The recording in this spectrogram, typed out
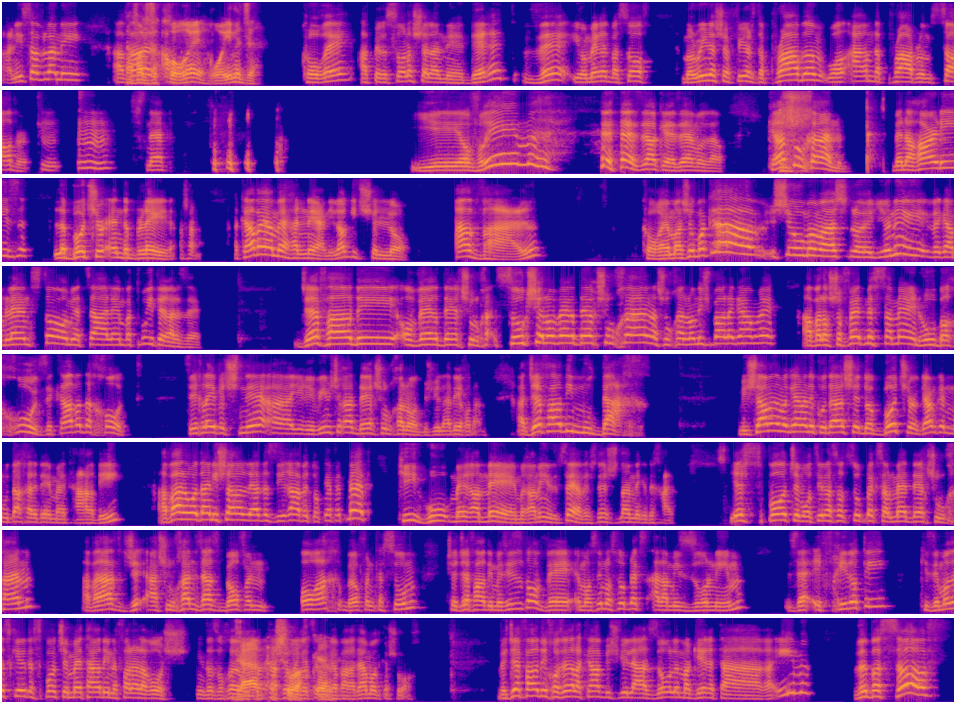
אני סבלני, אבל... אבל זה קורה, רואים את זה. קורה, הפרסונה שלה נהדרת, והיא אומרת בסוף, מרינה שפיר is the problem, well I'm the problem solver. Mm, mm, snap. י- עוברים, זה אוקיי, זה היה מוזר. קרב שולחן בין ההרדיז לבוטשר אנד הבלייד. עכשיו, הקרב היה מהנה, אני לא אגיד שלא, אבל קורה משהו בקרב שהוא ממש לא הגיוני, וגם לנד סטורם יצא עליהם בטוויטר על זה. ג'ף הרדי עובר דרך שולחן, סוג של עובר דרך שולחן, השולחן לא נשבר לגמרי, אבל השופט מסמן, הוא בחוץ, זה קרב הדחות. צריך להעיף את שני היריבים שלך דרך שולחנות בשביל להדיח אותם. אז ג'ף הרדי מודח. משם זה מגיע לנקודה שדו בוטשר גם כן מודח על ידי מאט הרדי, אבל הוא עדיין נשאר ליד הזירה ותוקף את מאט כי הוא מרמה, מרמים, זה בסדר, זה שני שניים נגד אחד. יש ספוט שהם רוצים לעשות סופלקס על מאט דרך שולחן, אבל אז השולחן זז באופן אורח, באופן קסום, כשג'ף הרדי מזיז אותו, והם עושים לו סופלקס על המזרונים, זה הפחיד אותי, כי זה מאוד הזכיר את הספוט שמט הרדי נפל על הראש, אם אתה זוכר, זה היה קשוח, כן. זה היה מאוד קשוח. וג'ף הרדי חוזר לקרב בשביל לעזור למגר את הרעים, ובסוף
